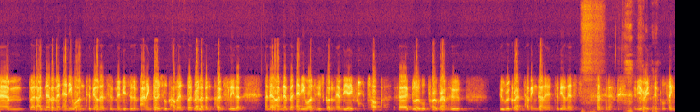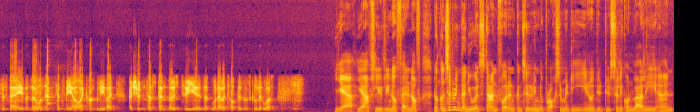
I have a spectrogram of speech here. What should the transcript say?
Um, but I've never met anyone, to be honest, maybe sort of anecdotal comment, but relevant, hopefully, that I know I've never met anyone who's got an MBA from a top uh, global program who who regrets having done it, to be honest. It'd be a very simple thing to say, but no one ever said to me, oh, I can't believe I, I shouldn't have spent those two years at whatever top business school it was. Yeah, yeah, absolutely. No, fair enough. Now, considering that you were at Stanford and considering the proximity, you know, to, to Silicon Valley, and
